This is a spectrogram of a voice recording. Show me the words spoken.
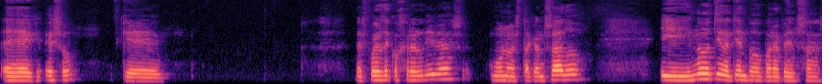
Eh, eso, que después de coger olivas, uno está cansado y no tiene tiempo para pensar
